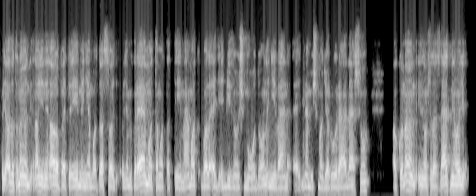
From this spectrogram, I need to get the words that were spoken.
Hogy azóta nagyon, nagyon ilyen alapvető élményem volt az, hogy, hogy amikor elmondtam ott a témámat, vala egy, egy bizonyos módon, nyilván nem is magyarul ráadásul, akkor nagyon izgalmas azt látni, hogy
